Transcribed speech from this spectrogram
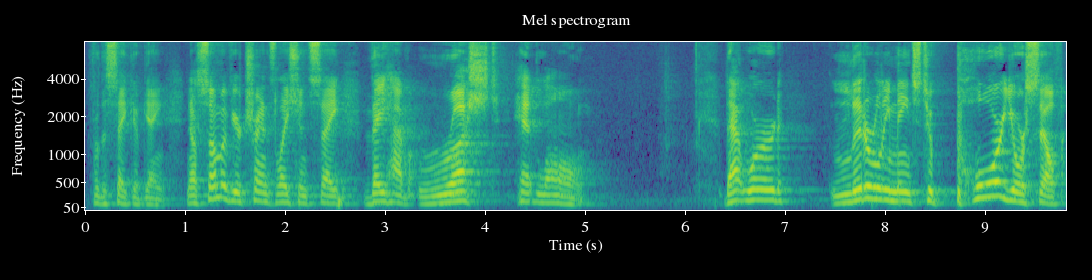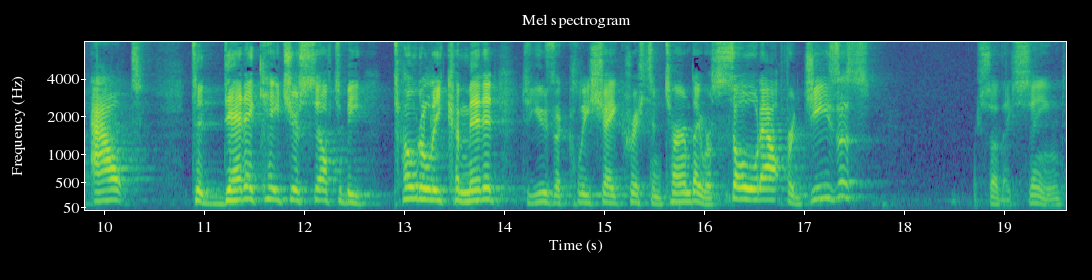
for the sake of gain. Now, some of your translations say they have rushed headlong. That word literally means to pour yourself out, to dedicate yourself, to be totally committed, to use a cliche Christian term. They were sold out for Jesus, or so they seemed.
